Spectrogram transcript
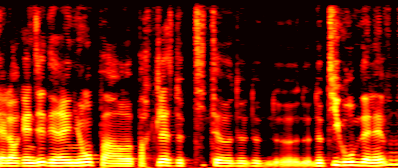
et elle organisait des réunions par par classe de petites de, de, de petits groupes d'élèves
